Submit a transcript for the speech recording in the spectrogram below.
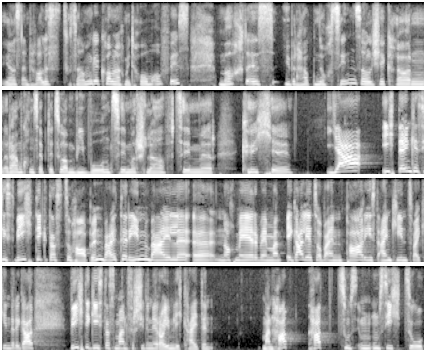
ja, ist einfach alles zusammengekommen, auch mit Homeoffice. Macht es überhaupt noch Sinn, solche klaren Raumkonzepte zu haben wie Wohnzimmer, Schlafzimmer, Küche? Ja, ich denke, es ist wichtig, das zu haben weiterhin, weil äh, noch mehr, wenn man, egal jetzt ob ein Paar ist, ein Kind, zwei Kinder, egal, wichtig ist, dass man verschiedene Räumlichkeiten man hat, hat zum, um sich zu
